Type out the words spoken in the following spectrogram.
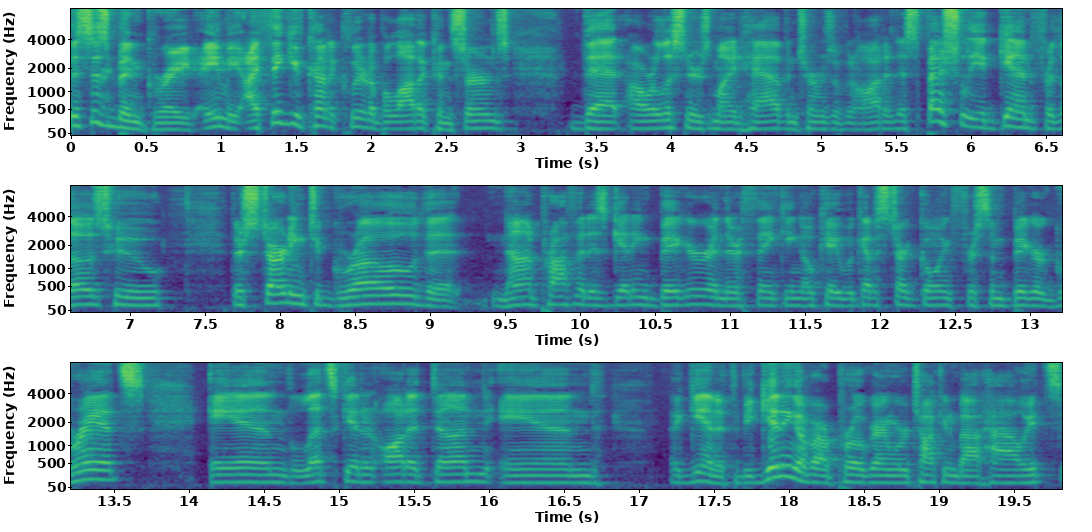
This has been great. Amy, I think you've kind of cleared up a lot of concerns that our listeners might have in terms of an audit, especially again for those who they're starting to grow. The nonprofit is getting bigger, and they're thinking, okay, we've got to start going for some bigger grants, and let's get an audit done. And again, at the beginning of our program, we are talking about how it's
